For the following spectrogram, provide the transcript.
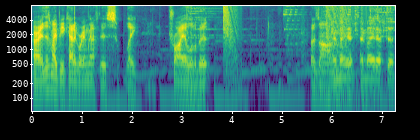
Alright, this might be a category I'm gonna have to, like, try a little bit. Cause, um... I might, I might have to...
